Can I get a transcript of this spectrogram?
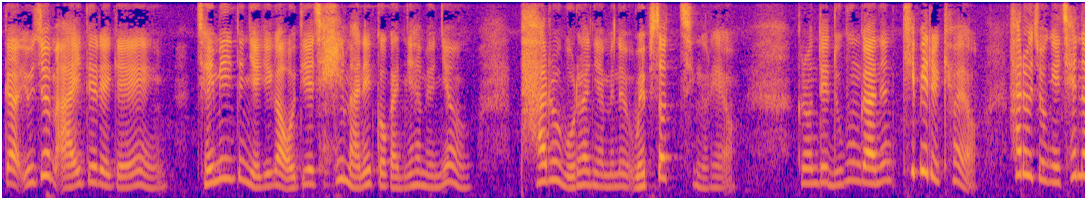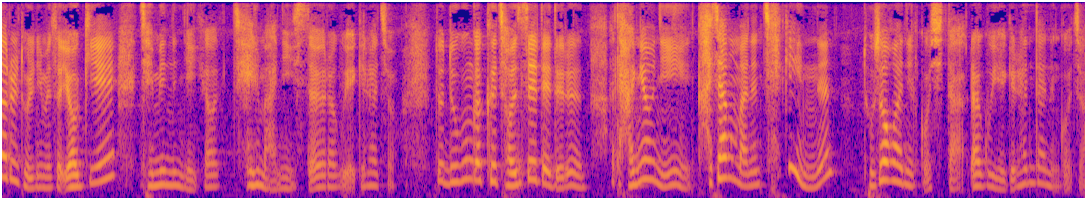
그러니까 요즘 아이들에게 재미있는 얘기가 어디에 제일 많을 것 같냐 하면요. 바로 뭘 하냐면은 웹서칭을 해요. 그런데 누군가는 TV를 켜요. 하루 종일 채널을 돌리면서 여기에 재밌는 얘기가 제일 많이 있어요 라고 얘기를 하죠. 또 누군가 그 전 세대들은 당연히 가장 많은 책이 있는 도서관일 것이다 라고 얘기를 한다는 거죠.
